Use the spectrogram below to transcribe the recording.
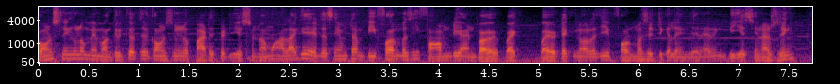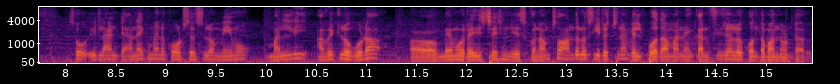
కౌన్సిలింగ్లో మేము అగ్రికల్చర్ కౌన్సిలింగ్లో పార్టిసిపేట్ చేస్తున్నాము. అలాగే at the same time B pharmacy PharmD and bio biotechnology pharmaceutical engineering BSc nursing so ఇలాంటి అనేకమైన కోర్సెస్లో మేము మళ్ళీ అవిట్లో కూడా మేము రిజిస్ట్రేషన్ చేసుకున్నాం. సో అందులో సీట్ వచ్చినా వెళ్ళిపోదామనే కన్ఫ్యూజన్లో కొంతమంది ఉంటారు.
